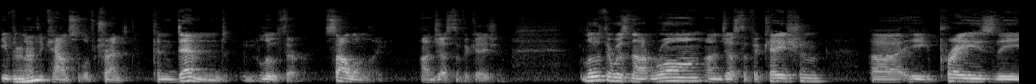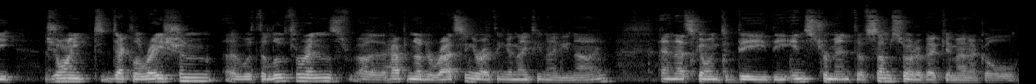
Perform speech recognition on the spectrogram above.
even mm-hmm. though the Council of Trent condemned Luther solemnly on justification. Luther was not wrong on justification. Uh, he praised the joint declaration uh, with the Lutherans. Uh, happened under Ratzinger, I think, in 1999. And that's going to be the instrument of some sort of ecumenical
